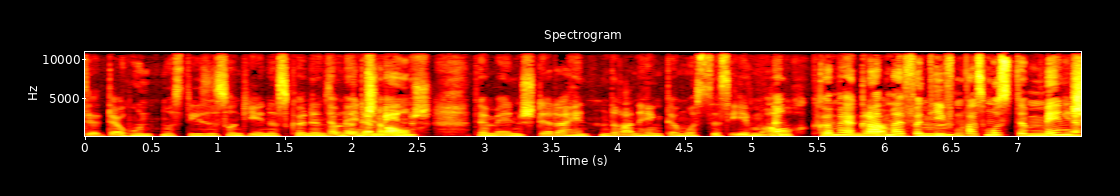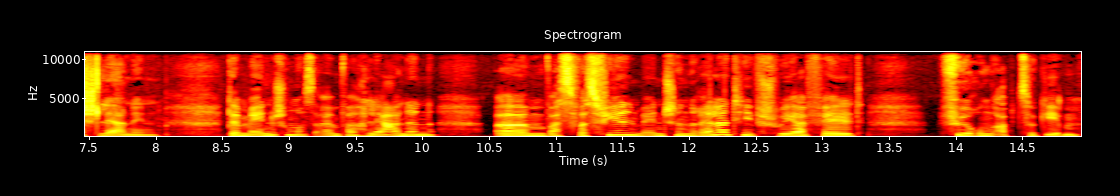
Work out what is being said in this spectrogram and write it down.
der, der Hund muss dieses und jenes können, der sondern Mensch der Mensch, der Mensch, der da hinten dran hängt, der muss das eben auch können. Können wir ja gerade mal vertiefen. Was muss der Mensch ja. lernen? Der Mensch muss einfach lernen, ähm, was, was vielen Menschen relativ schwer fällt, Führung abzugeben.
